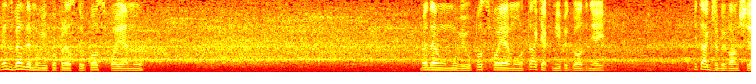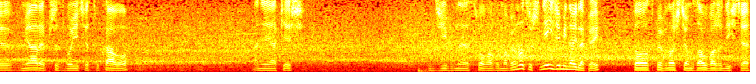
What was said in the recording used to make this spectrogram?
więc będę mówił po prostu po swojemu. Będę mówił po swojemu, tak jak mi wygodniej. I tak, żeby wam się w miarę przyzwoicie słuchało, a nie jakieś dziwne słowa wymawiam. No cóż, nie idzie mi najlepiej. To z pewnością zauważyliście.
